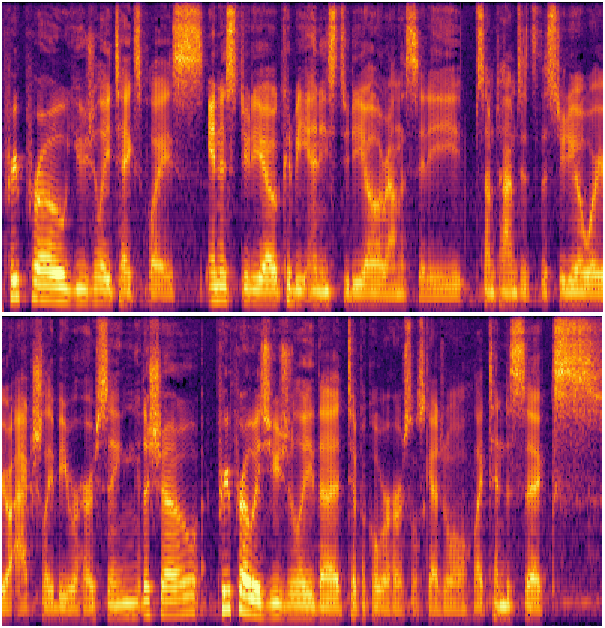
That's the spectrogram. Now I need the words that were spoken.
Pre pro usually takes place in a studio, could be any studio around the city. Sometimes it's the studio where you'll actually be rehearsing the show. Pre pro is usually the typical rehearsal schedule, like 10 to 6.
